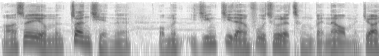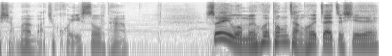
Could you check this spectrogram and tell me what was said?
啊，所以我们赚钱呢，我们已经既然付出了成本，那我们就要想办法去回收它。所以我们会通常会在这些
